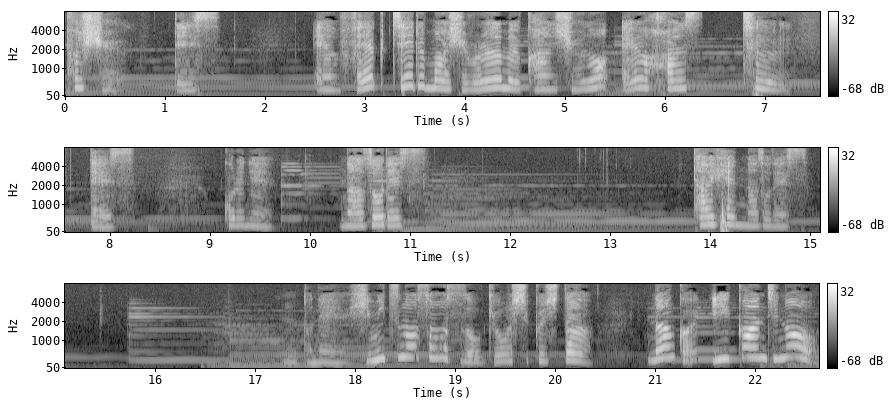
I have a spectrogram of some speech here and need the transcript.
Pusher です。Infected Mushroom 監修の Enhance Tool です。これね謎です。大変謎です。うんとね秘密のソースを凝縮したなんかいい感じの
